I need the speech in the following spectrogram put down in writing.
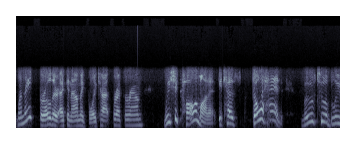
when they throw their economic boycott threats around, we should call them on it because go ahead, move to a blue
